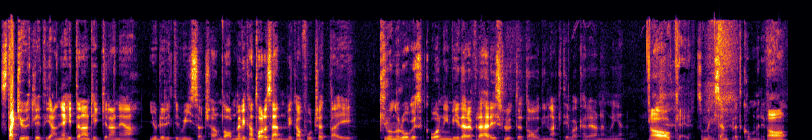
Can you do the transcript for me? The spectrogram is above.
stack ut lite grann. Jag hittade en artikel här när jag gjorde lite research häromdagen. Men vi kan ta det sen. Vi kan fortsätta i kronologisk ordning vidare. För det här är i slutet av din aktiva karriär nämligen. Ja, okej. Som exemplet kommer ifrån. Ja.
